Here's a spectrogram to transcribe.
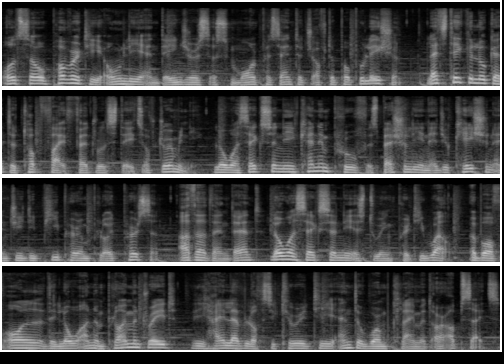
Also, poverty only endangers a small percentage of the population. Let's take a look at the top 5 federal states of Germany. Lower Saxony can improve especially in education and GDP per employed person. Other than that, Lower Saxony is doing pretty well. Above all, the low unemployment rate, the high level of security and the warm climate are upsides.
